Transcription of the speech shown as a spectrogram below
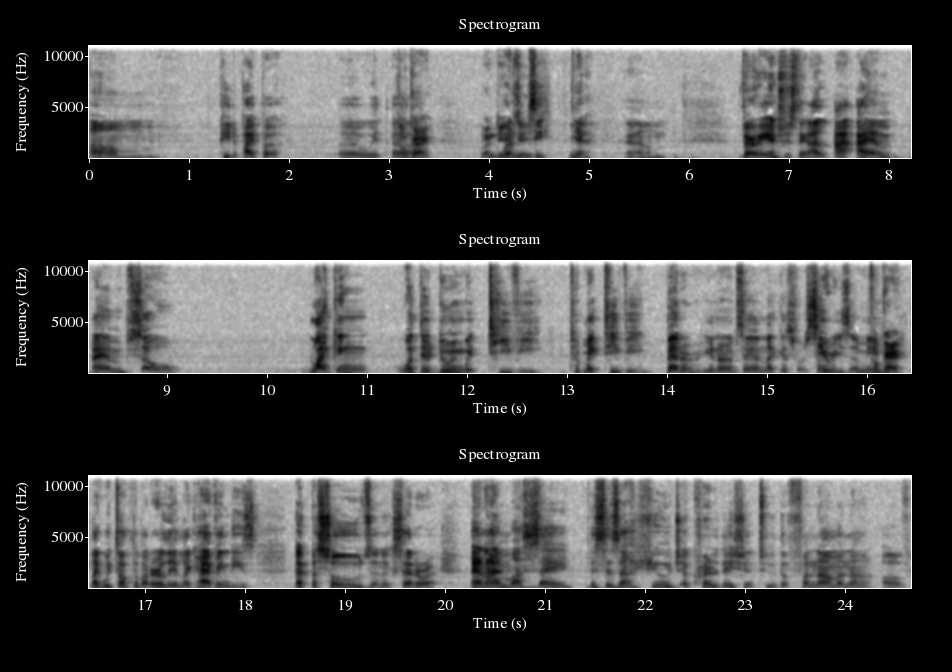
um Peter Piper uh, with uh, Okay. Run DMC. Run DMC. Yeah. Um, very interesting. I, I I am I am so liking what they're doing with TV to make TV better. You know what I'm saying? Like as for series. I mean, Okay. like we talked about earlier, like having these episodes and etc. And I must say, this is a huge accreditation to the phenomenon of.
